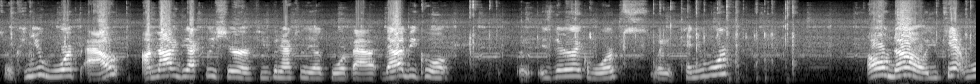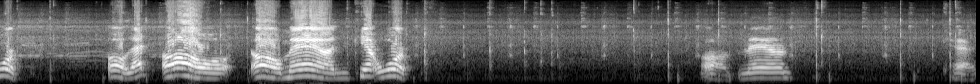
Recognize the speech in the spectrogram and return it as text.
So can you warp out? I'm not exactly sure if you can actually like warp out. That would be cool. Wait, is there like warps? Wait, can you warp? Oh no, you can't warp. Oh, that, oh, oh man, you can't warp. Oh man. Okay.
